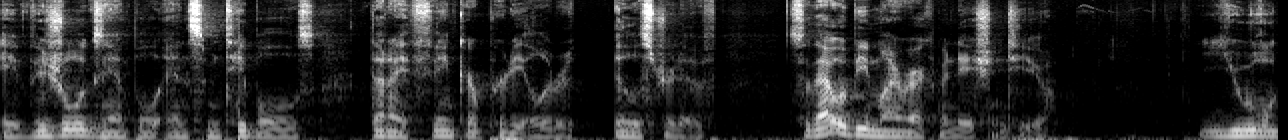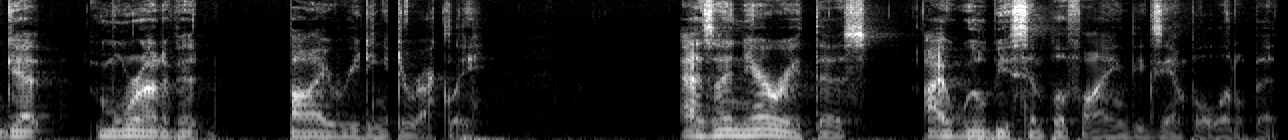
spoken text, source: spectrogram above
a visual example and some tables that I think are pretty il- illustrative. So that would be my recommendation to you. You will get more out of it by reading it directly. As I narrate this, I will be simplifying the example a little bit.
